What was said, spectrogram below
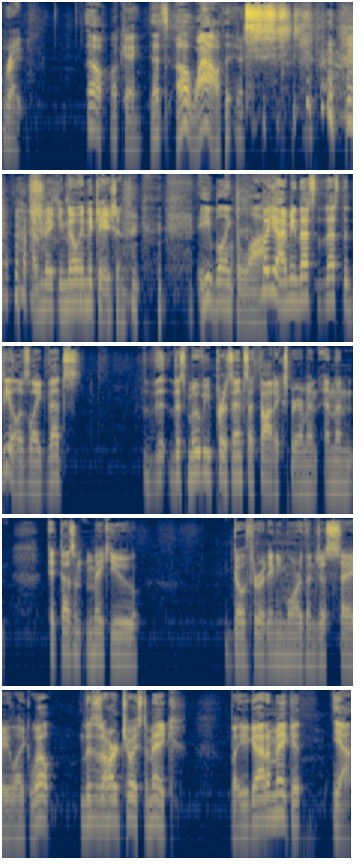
right. Oh, okay. That's oh wow. I'm making no indication. He blinked a lot. But yeah, I mean that's that's the deal. It's like that's th- this movie presents a thought experiment, and then it doesn't make you go through it any more than just say like, well, this is a hard choice to make, but you got to make it. Yeah,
